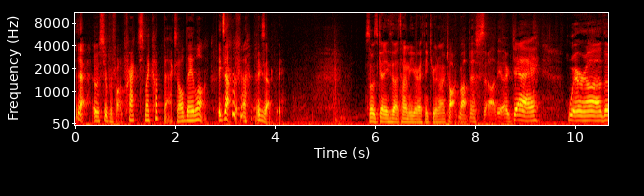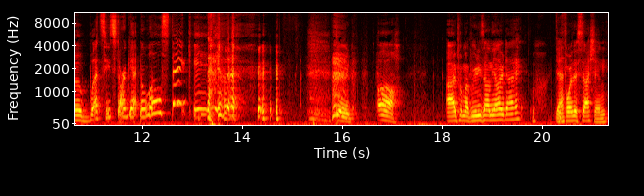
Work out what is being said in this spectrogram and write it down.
Yeah, it was super fun. Practice my cutbacks all day long. Exactly, exactly. So it's getting to that time of year. I think you and I talked about this uh, the other day, where uh, the wetsuits start getting a little stanky. Dude, oh, I put my booties on the other day Death? before this session.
